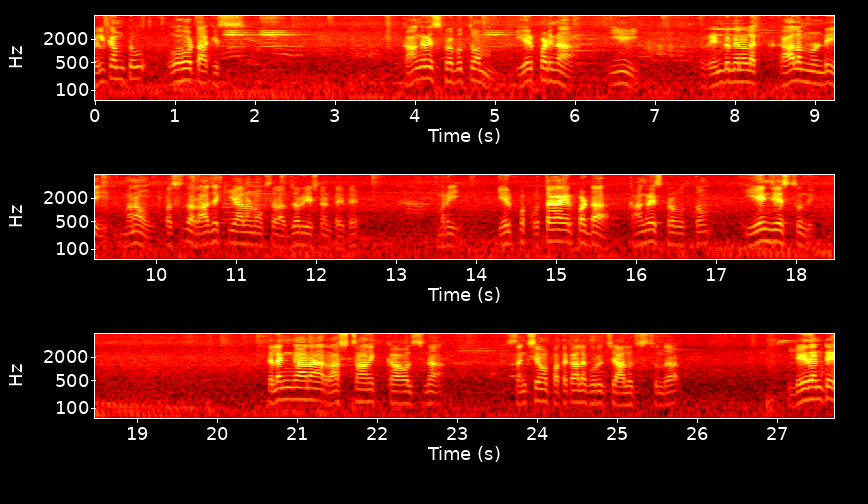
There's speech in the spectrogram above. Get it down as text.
Welcome to Oho Talkies. Congress ప్రభుత్వం ఏర్పడిన ఈ రెండు నెలల కాలం నుండి మనం ప్రస్తుత రాజకీయాలను ఒకసారి అబ్జర్వ్ చేసినట్టయితే మరి ఏర్ప కొత్తగా ఏర్పడ్డ కాంగ్రెస్ ప్రభుత్వం ఏం చేస్తుంది? తెలంగాణ రాష్ట్రానికి కావాల్సిన సంక్షేమ పథకాల గురించి ఆలోచిస్తుందా? లేదంటే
